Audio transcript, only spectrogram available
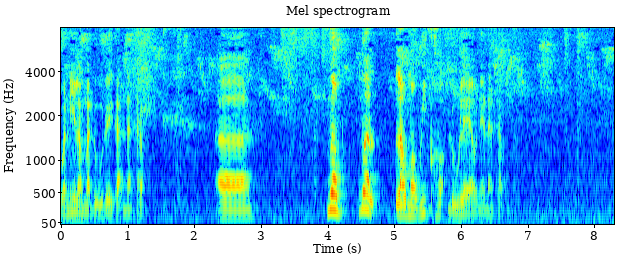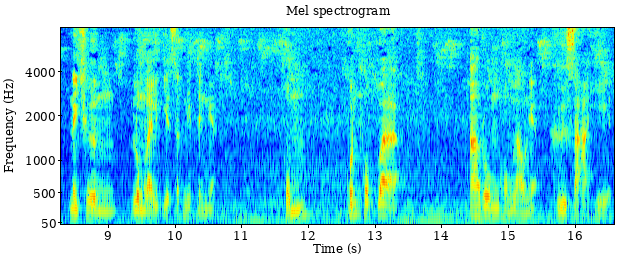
วันนี้เรามาดูด้วยกันนะครับ เมื่อเมื่อเรามาวิเคราะห์ดูแล้วเนี่ยนะครับ ในเชิงลงรายละเอียดสักนิดหนึ่งเนี่ย ผมค้นพบว่าอารมณ์ของเราเนี่ยคือสาเหตุ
